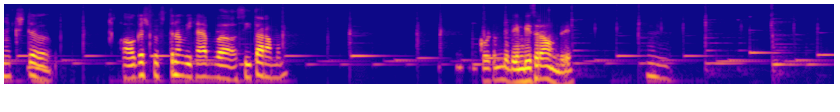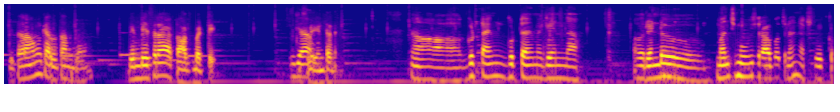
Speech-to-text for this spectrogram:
next August fifth we have Sita Ramam. ఇంకోటి ఉంది బింబీసరా ఉంది? సీతారామంకి వెళ్తాను బింబీసరా టాక్ బట్టి. ఏంటని good time good time again రెండు మంచి మూవీస్ రాబోతున్నాయి next week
